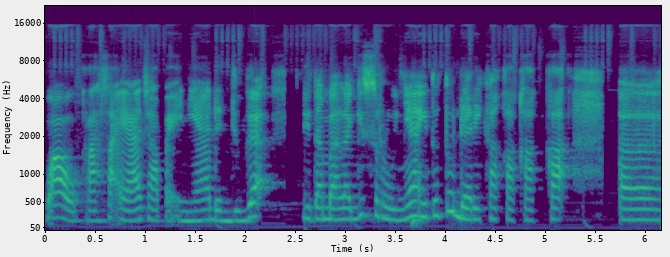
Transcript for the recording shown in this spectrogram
wow kerasa ya capeknya dan juga ditambah lagi serunya itu tuh dari kakak-kakak uh,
